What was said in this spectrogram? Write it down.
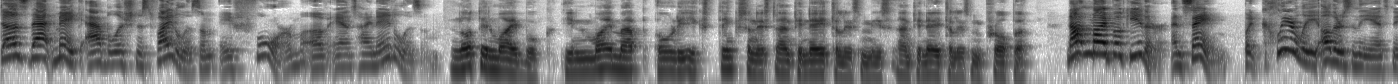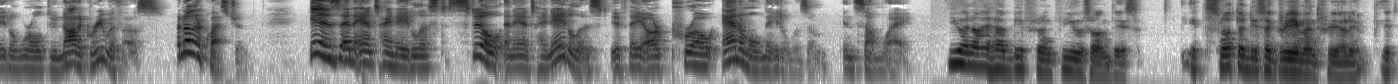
does that make abolitionist vitalism a form of antinatalism? Not in my book. In my map, only extinctionist antinatalism is antinatalism proper. Not in my book either, and same, but clearly others in the antinatal world do not agree with us. Another question Is an antinatalist still an antinatalist if they are pro animal natalism in some way? You and I have different views on this. It's not a disagreement, really. It's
